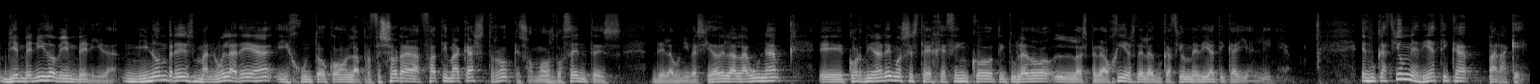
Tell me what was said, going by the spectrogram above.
Bienvenido, bienvenida. Mi nombre es Manuel Area y junto con la profesora Fátima Castro, que somos docentes de la Universidad de La Laguna, eh, coordinaremos este eje 5 titulado Las pedagogías de la educación mediática y en línea. ¿Educación mediática para qué?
